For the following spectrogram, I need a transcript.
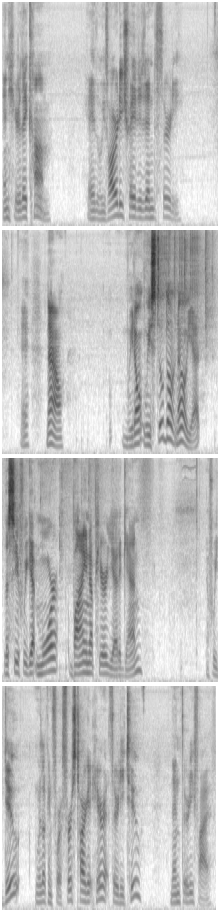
And here they come okay? We've already traded into 30 okay? Now we don't we still don't know yet. Let's see if we get more buying up here yet again. If we do we're looking for a first target here at 32 then 35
